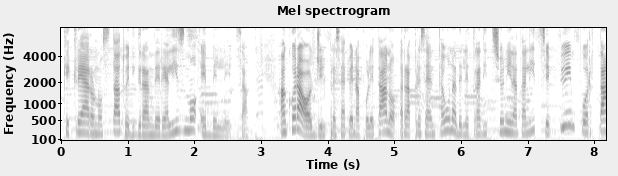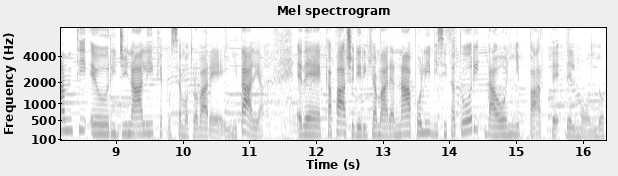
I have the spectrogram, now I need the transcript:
che crearono statue di grande realismo e bellezza. Ancora oggi il presepe napoletano rappresenta una delle tradizioni natalizie più importanti e originali che possiamo trovare in Italia ed è capace di richiamare a Napoli visitatori da ogni parte del mondo.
